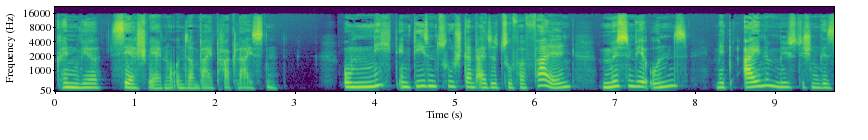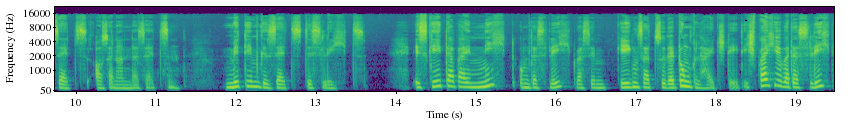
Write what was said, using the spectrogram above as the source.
können wir sehr schwer nur unseren Beitrag leisten. Um nicht in diesen Zustand also zu verfallen, müssen wir uns mit einem mystischen Gesetz auseinandersetzen, mit dem Gesetz des Lichts. Es geht dabei nicht um das Licht, was im Gegensatz zu der Dunkelheit steht. Ich spreche über das Licht,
